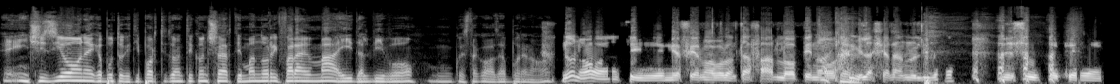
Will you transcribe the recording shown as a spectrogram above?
uh, incisione che appunto che ti porti durante i concerti, ma non rifarai mai dal vivo mm, questa cosa, oppure no? No, no, anzi, mi affermo la volontà a farlo appena okay. mi lasceranno libero, nel senso che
